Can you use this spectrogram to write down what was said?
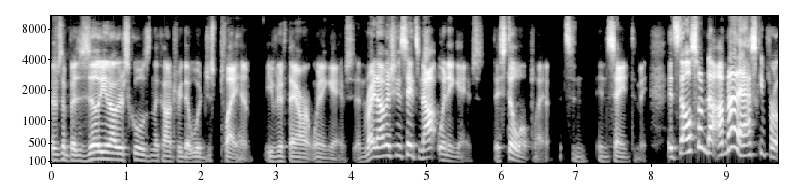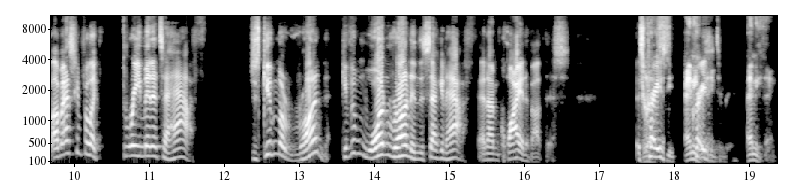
There's a bazillion other schools in the country that would just play him, even if they aren't winning games. And right now, Michigan State's not winning games. They still won't play him. It's in, insane to me. It's also not. I'm not asking for. I'm asking for like three minutes a half. Just give him a run. Give him one run in the second half, and I'm quiet about this. It's yes, crazy. Anything, crazy to me. Anything.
